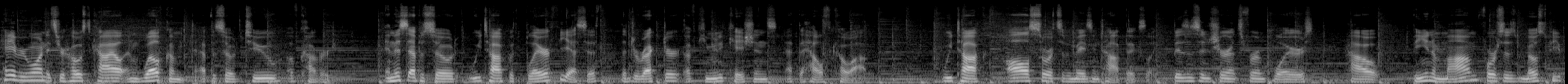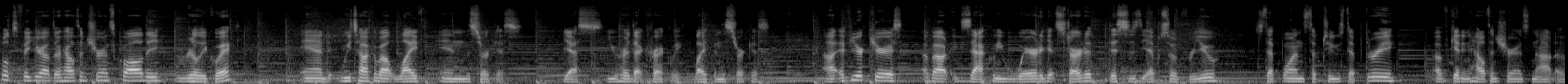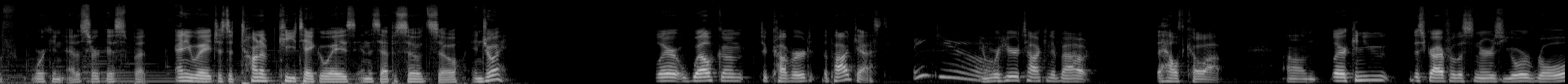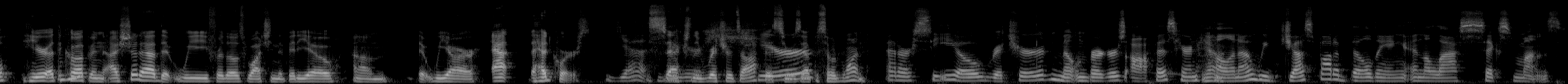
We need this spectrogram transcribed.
Hey everyone, it's your host Kyle, and welcome to episode two of Covered. In this episode, we talk with Blair Fjeseth, the Director of Communications at the Health Co op. We talk all sorts of amazing topics like business insurance for employers, how being a mom forces most people to figure out their health insurance quality really quick, and we talk about life in the circus. Yes, you heard that correctly life in the circus. Uh, if you're curious about exactly where to get started, this is the episode for you. Step one, step two, step three of getting health insurance, not of working at a circus. But anyway, just a ton of key takeaways in this episode, so enjoy. Blair, welcome to Covered, the podcast. Thank you. And we're here talking about the health co op. Um, Blair, can you describe for listeners your role here at the Mhm. co op? And I should add that we, for those watching the video, um, that we are at the headquarters. Yes. This is actually Richard's office. Here's here episode one. At our CEO, Richard Miltenberger's office here in Yeah. Helena. We just bought a building in the last six months.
